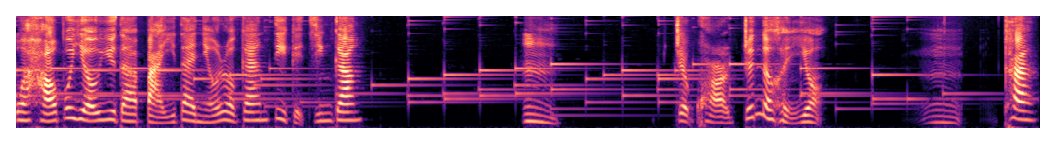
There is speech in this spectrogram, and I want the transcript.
我毫不犹豫地把一袋牛肉干递给金刚。嗯，这块真的很硬。嗯，看，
